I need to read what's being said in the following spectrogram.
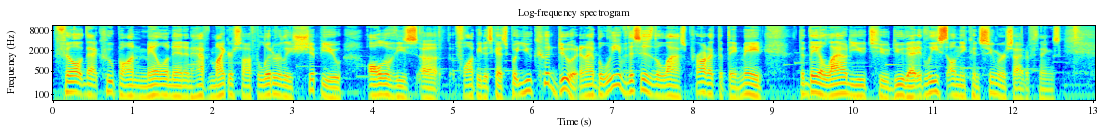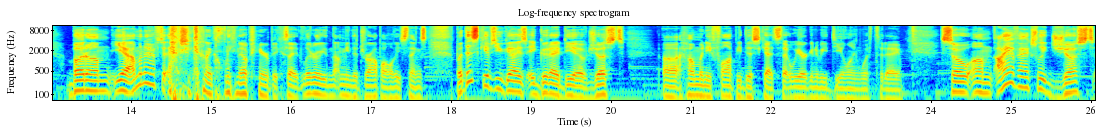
fill out that coupon, mail it in, and have Microsoft literally ship you all of these uh, floppy diskettes but you could do it. And I believe this is the last product that they made that they allowed you to do that, at least on the consumer side of things. But um, yeah, I'm gonna have to actually kind of clean up here because I literally did not mean to drop all these things. But this gives you guys a good idea of just uh, how many floppy diskettes that we are going to be dealing with today. So um, I have actually just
